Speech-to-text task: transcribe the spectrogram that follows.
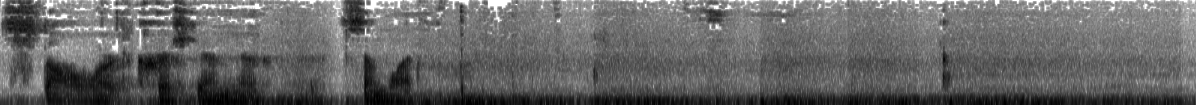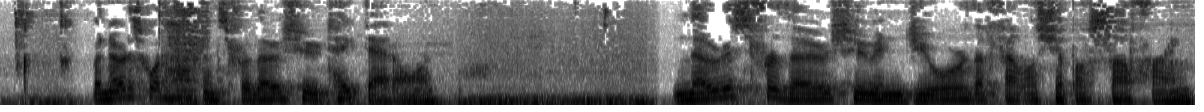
stalwart Christian or somewhat. But notice what happens for those who take that on. Notice for those who endure the fellowship of suffering.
